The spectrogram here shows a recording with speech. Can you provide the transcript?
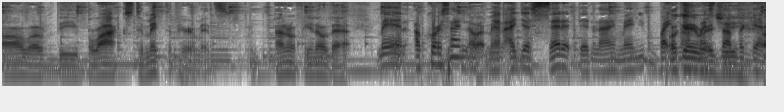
all of the blocks to make the pyramids. I don't know if you know that. Man, of course I know it, man. I just said it, didn't I, man? You biting Okay, my Reggie. stuff again.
